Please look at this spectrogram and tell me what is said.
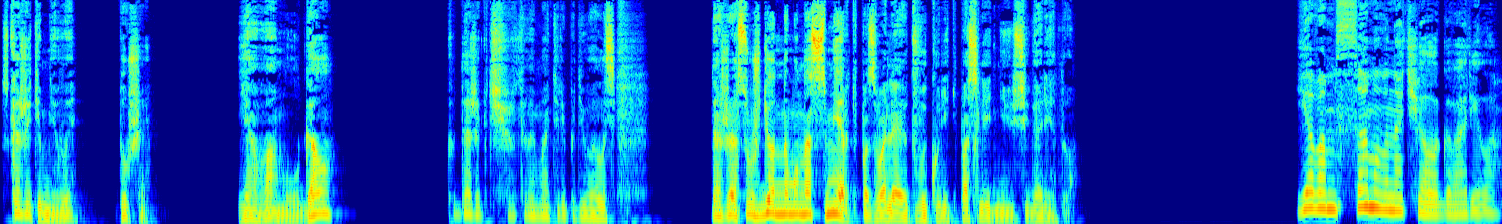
Скажите мне вы, души, я вам лгал? Куда же к чертовой матери подевалась? Даже осужденному на смерть позволяют выкурить последнюю сигарету. Я вам с самого начала говорила.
